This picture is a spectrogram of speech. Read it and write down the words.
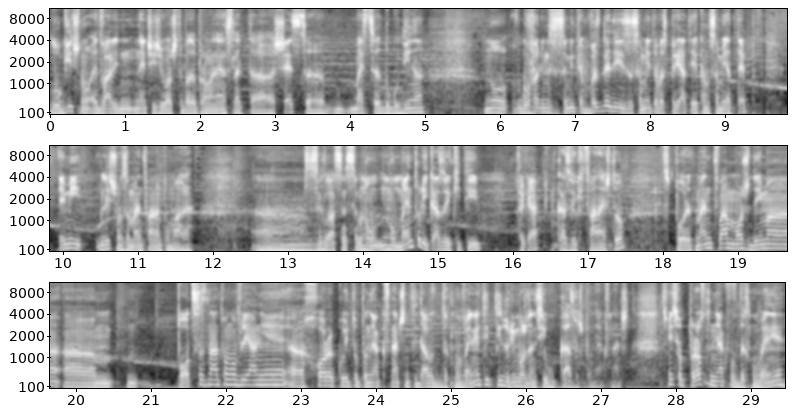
Логично, едва ли не, че живот ще бъде променен след а, 6 а, месеца до година, но говорим за самите възгледи и за самите възприятия към самия теб. Еми, лично за мен това не помага. А, Съгласен съм. но, но ментори, казвайки ти, Така? казвайки това нещо, според мен това може да има ам, подсъзнателно влияние, а, хора, които по някакъв начин ти дават вдъхновение, ти, ти дори може да не си го казваш по някакъв начин. В смисъл, просто някакво вдъхновение,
